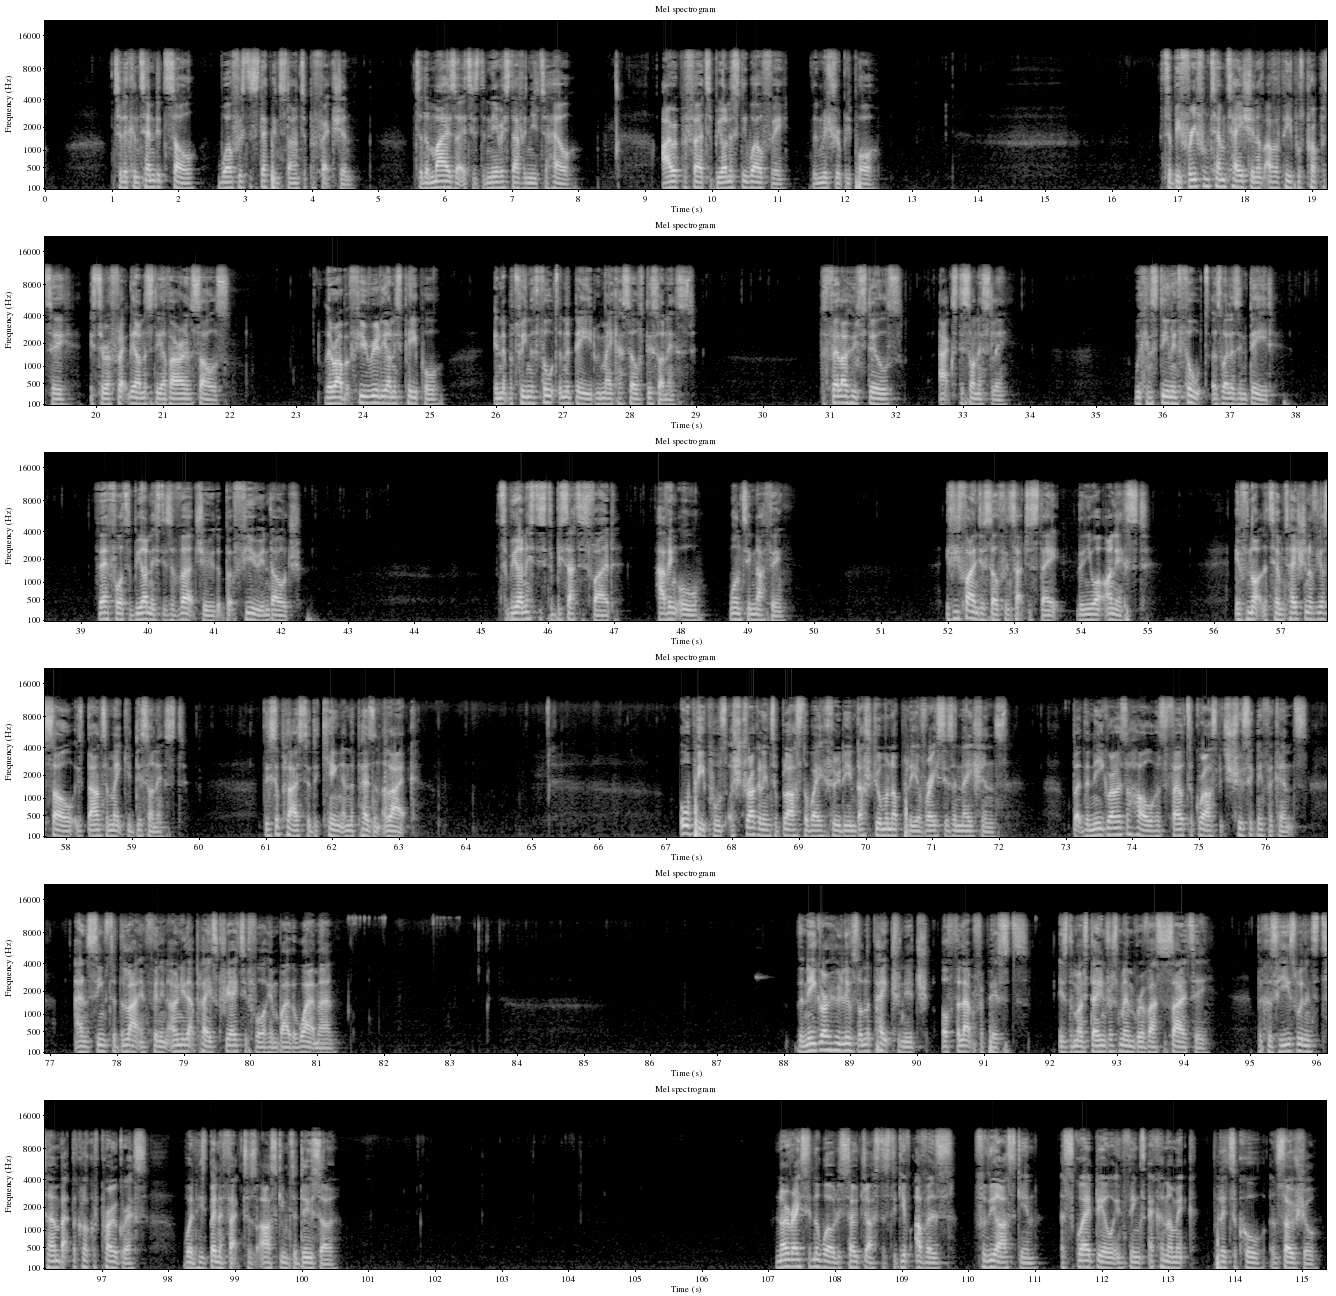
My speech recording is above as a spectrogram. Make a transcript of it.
To the contented soul, wealth is the stepping stone to perfection. To the miser, it is the nearest avenue to hell. I would prefer to be honestly wealthy than miserably poor. To be free from temptation of other people's property is to reflect the honesty of our own souls. There are but few really honest people, in that between the thought and the deed we make ourselves dishonest. The fellow who steals acts dishonestly. We can steal in thought as well as in deed. Therefore, to be honest is a virtue that but few indulge. To be honest is to be satisfied, having all, wanting nothing. If you find yourself in such a state, then you are honest. If not, the temptation of your soul is bound to make you dishonest. This applies to the king and the peasant alike. All peoples are struggling to blast a way through the industrial monopoly of races and nations. But the Negro as a whole has failed to grasp its true significance and seems to delight in filling only that place created for him by the white man. The Negro who lives on the patronage of philanthropists is the most dangerous member of our society because he is willing to turn back the clock of progress when his benefactors ask him to do so. No race in the world is so just as to give others, for the asking, a square deal in things economic, political, and social.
